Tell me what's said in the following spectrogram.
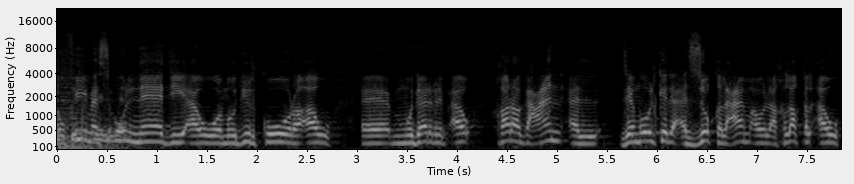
أو في مسؤول نادي أو مدير كورة أو آه، مدرب أو خرج عن ال... زي ما أقول كده الذوق العام أو الأخلاق أو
